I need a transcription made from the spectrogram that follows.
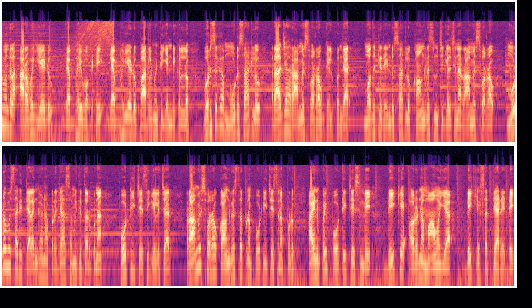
వందల అరవై ఏడు డెబ్బై ఒకటి డెబ్బై ఏడు పార్లమెంటు ఎన్నికల్లో వరుసగా మూడుసార్లు రాజా రామేశ్వరరావు గెలుపొందారు. మొదటి రెండుసార్లు కాంగ్రెస్ నుంచి గెలిచిన రామేశ్వరరావు మూడవసారి తెలంగాణ ప్రజాసమితి తరపున పోటీ చేసి గెలిచారు. రామేశ్వరరావు కాంగ్రెస్ తరపున పోటీ చేసినప్పుడు ఆయనపై పోటీ చేసింది డీకే అరుణ మామయ్య డీకే సత్యారెడ్డి.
